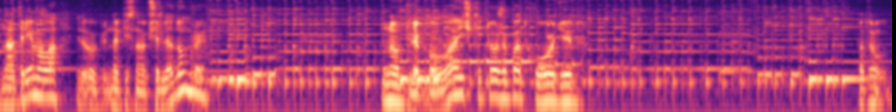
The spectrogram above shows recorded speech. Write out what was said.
на тремоло. Написано вообще для домры. Но для балалайки тоже подходит. Потом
